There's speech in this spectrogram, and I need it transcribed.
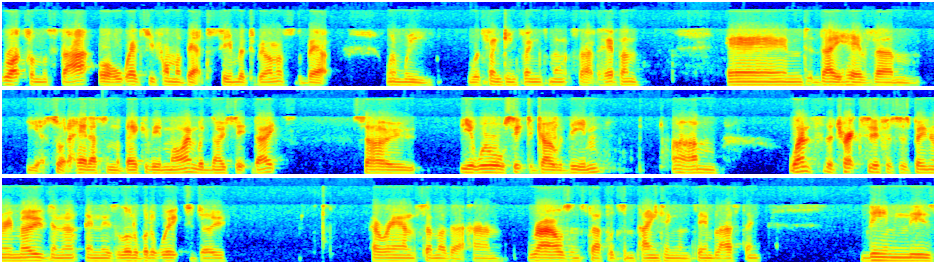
right from the start, or actually from about December, to be honest, about when we were thinking things might start to happen. And they have, um, yeah, sort of had us in the back of their mind with no set dates. So yeah, we're all set to go with them. Once the track surface has been removed and, and there's a little bit of work to do around some of the rails and stuff with some painting and sandblasting, then there's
